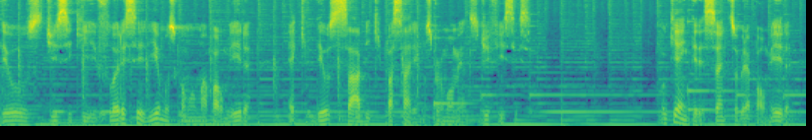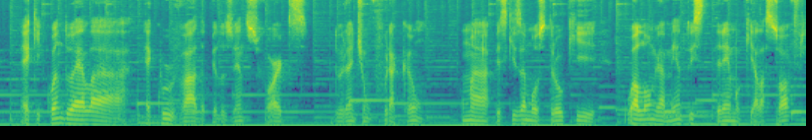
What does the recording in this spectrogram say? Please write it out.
Deus disse que floresceríamos como uma palmeira é que Deus sabe que passaremos por momentos difíceis. O que é interessante sobre a palmeira é que quando ela é curvada pelos ventos fortes durante um furacão, uma pesquisa mostrou que o alongamento extremo que ela sofre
